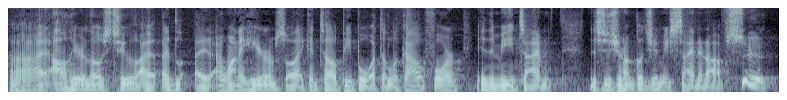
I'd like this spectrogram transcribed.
Uh, I, will hear those too. I, I, I want to hear them so I can tell people what to look out for. In the meantime, this is your Uncle Jimmy signing off. See you.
